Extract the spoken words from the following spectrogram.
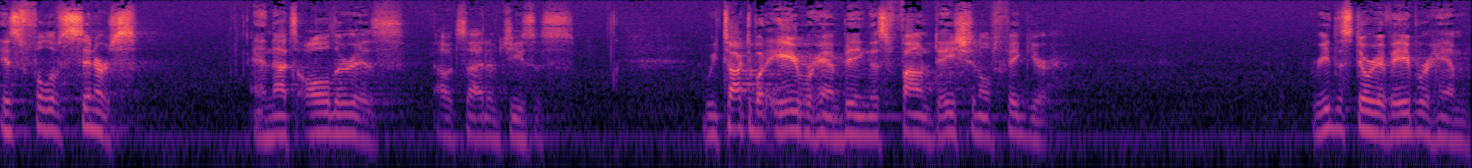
is full of sinners, and that's all there is outside of Jesus. We talked about Abraham being this foundational figure Read the story of Abraham.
